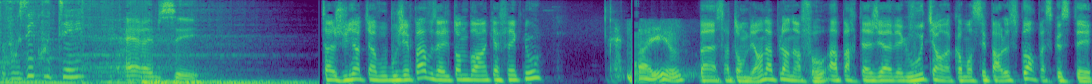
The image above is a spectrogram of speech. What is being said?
Vous écoutez RMC. Ça, Julien, tiens, vous bougez pas, vous avez le temps de boire un café avec nous? Bah, allez, hein. Bah, ça tombe bien, on a plein d'infos à partager avec vous. Tiens, on va commencer par le sport parce que c'était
